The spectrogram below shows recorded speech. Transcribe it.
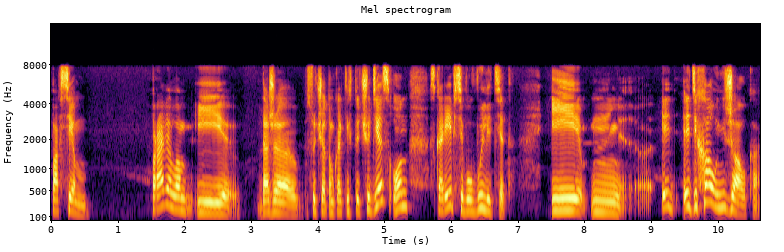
по всем правилам и даже с учетом каких-то чудес, он, скорее всего, вылетит. И Эдди Хау не жалко.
